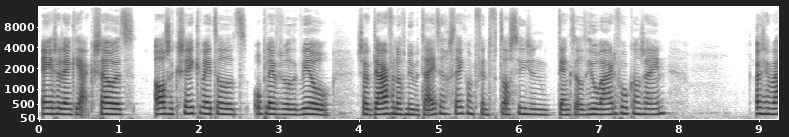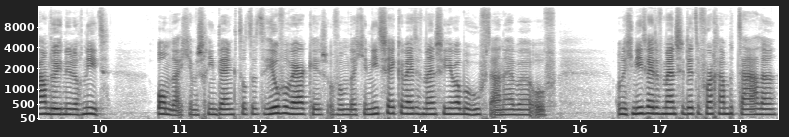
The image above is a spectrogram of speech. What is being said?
En je zou denken, ja, ik zou het, als ik zeker weet dat het oplevert wat ik wil, zou ik daar vanaf nu mijn tijd in steken. Want ik vind het fantastisch en ik denk dat het heel waardevol kan zijn. Dus waarom doe je het nu nog niet? Omdat je misschien denkt dat het heel veel werk is, of omdat je niet zeker weet of mensen hier wel behoefte aan hebben, of omdat je niet weet of mensen dit ervoor gaan betalen.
